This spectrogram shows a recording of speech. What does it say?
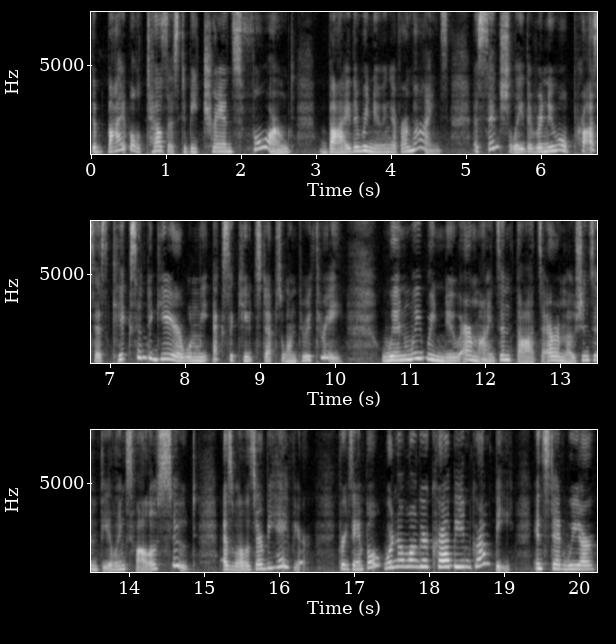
The Bible tells us to be transformed by the renewing of our minds. Essentially, the renewal process kicks into gear when we execute steps one through three. When we renew our minds and thoughts, our emotions and feelings follow suit, as well as our behavior. For example, we're no longer crabby and grumpy. Instead, we are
